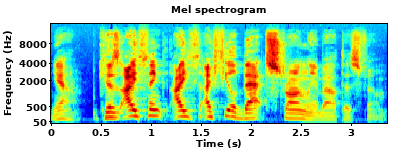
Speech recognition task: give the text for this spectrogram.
Yeah, because I think I I feel that strongly about this film,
